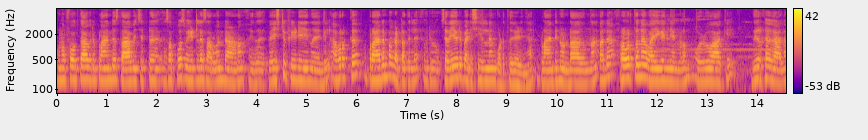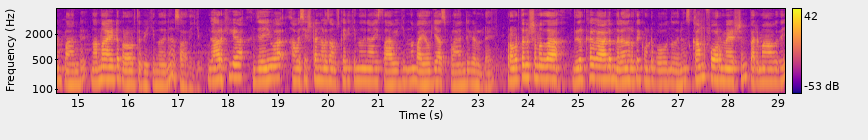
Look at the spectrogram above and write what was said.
ഗുണഭോക്താവ് ഒരു പ്ലാന്റ് സ്ഥാപിച്ചിട്ട് സപ്പോസ് വീട്ടിലെ സർവന്റാണ് ഇത് വേസ്റ്റ് ഫീഡ് ചെയ്യുന്നതെങ്കിൽ അവർക്ക് പ്രാരംഭഘട്ടത്തിൽ ഒരു ചെറിയൊരു പരിശീലനം കൊടുത്തു കഴിഞ്ഞാൽ പ്ലാന്റിനുണ്ടാകുന്ന പല പ്രവർത്തന വൈകല്യങ്ങളും ഒഴിവാക്കി ദീർഘകാലം പ്ലാന്റ് നന്നായിട്ട് പ്രവർത്തിപ്പിക്കുന്നതിന് സാധിക്കും. ഗാർഹിക ജൈവ അവശിഷ്ടങ്ങൾ സംസ്കരിക്കുന്നതിനായി സ്ഥാപിക്കുന്ന ബയോഗ്യാസ് പ്ലാന്റുകളുടെ പ്രവർത്തനക്ഷമത ദീർഘകാലം നിലനിർത്തി കൊണ്ടുപോകുന്നതിന് സ്കം ഫോർമേഷൻ പരമാവധി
